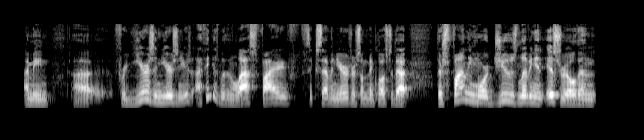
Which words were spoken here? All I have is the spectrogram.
I mean, uh, for years and years and years, I think it's within the last five, six, seven years or something close to that, there's finally more Jews living in Israel than,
